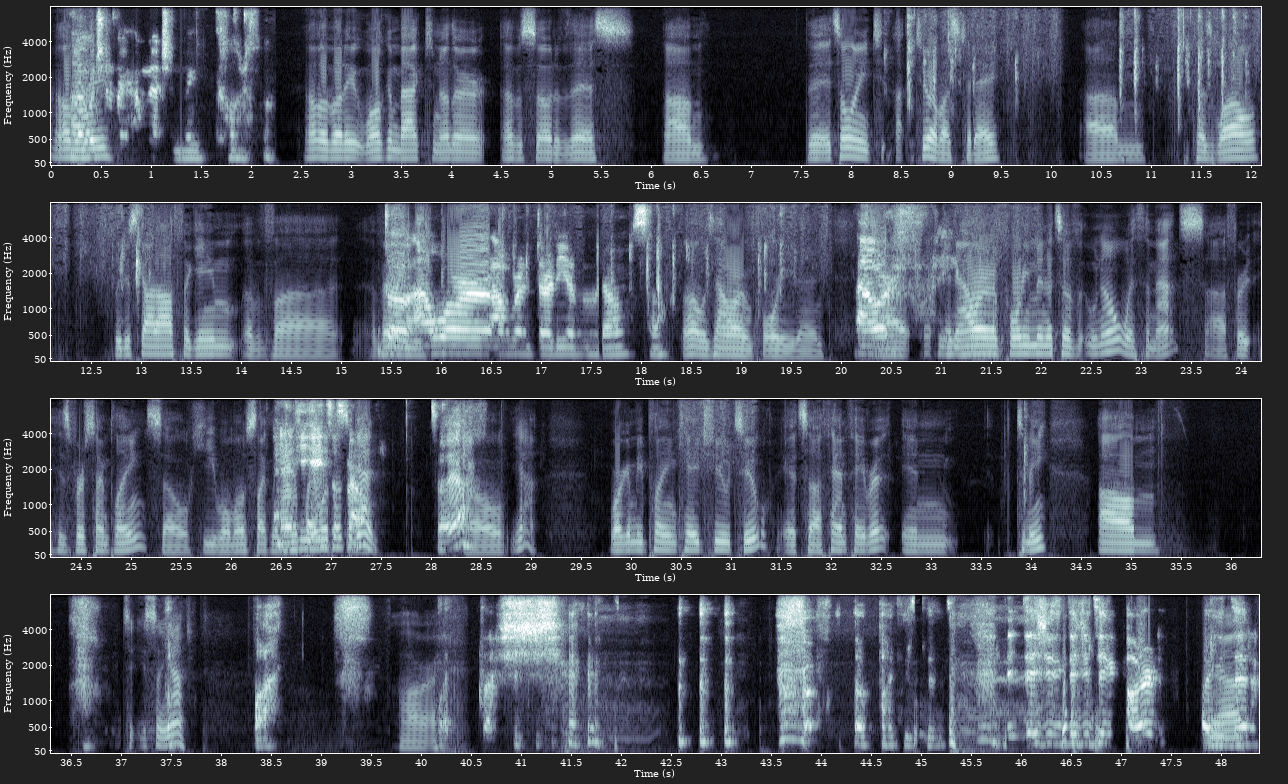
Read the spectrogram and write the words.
Uh, buddy. which is, I'm not sure. Hello, buddy. Welcome back to another episode of this. Um, the, it's only t- uh, two of us today. Um, because well, we just got off a game of uh, a The hour, hour and thirty of Uno. So oh, it was hour and forty then. hour, Uh, 40. an hour and forty minutes of Uno with the Mats uh, for his first time playing, so he will most likely And never play with hates us us now. again. So yeah, So yeah, we're gonna be playing K2 2. It's a fan favorite in to me. Um, t- so yeah, fuck. all right. What the shit? the fuck is this? Did, did you did you take a card? Oh, Yeah. you did.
